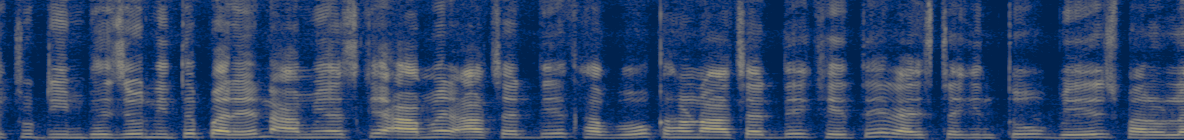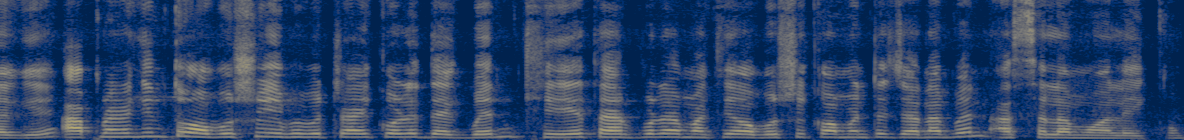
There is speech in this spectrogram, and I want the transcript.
একটু ডিম ভেজেও নিতে পারেন। আমি আজকে আমের আচার দিয়ে খাব, কারণ আচার দিয়ে খেতে রাইসটা কিন্তু বেশ ভালো লাগে। আপনারা কিন্তু অবশ্যই এভাবে ট্রাই করে দেখবেন, খেয়ে তারপরে আমাকে অবশ্যই কমেন্টে জানাবেন। আসসালামু আলাইকুম।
